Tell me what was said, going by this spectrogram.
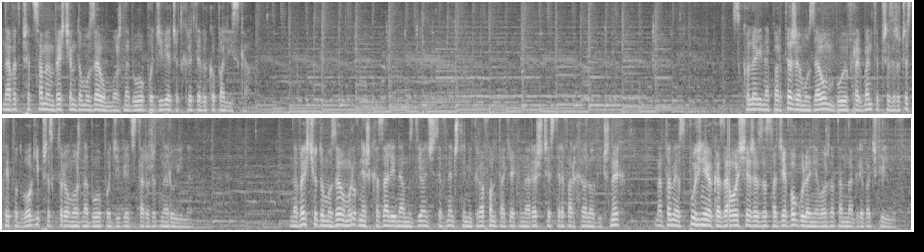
Nawet przed samym wejściem do muzeum można było podziwiać odkryte wykopaliska. kolei na parterze muzeum były fragmenty przezroczystej podłogi, przez którą można było podziwiać starożytne ruiny. Na wejściu do muzeum również kazali nam zdjąć zewnętrzny mikrofon, tak jak na reszcie stref archeologicznych, natomiast później okazało się, że w zasadzie w ogóle nie można tam nagrywać filmów.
